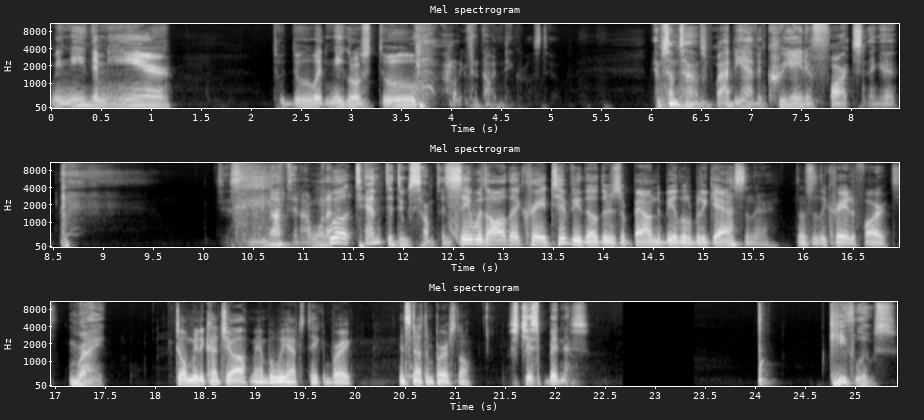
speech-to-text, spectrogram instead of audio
We need them here to do what Negroes do. I don't even know what Negroes. And sometimes I'd be having creative farts, nigga. Just nothing. I want to Well, attempt to do something. See, with all that creativity though, there's bound to be a little bit of gas in there. Those are the creative farts. Right. Told me to cut you off, man, but we have to take a break. It's nothing personal. It's just business. Keith Luce.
